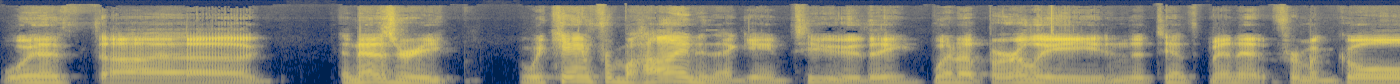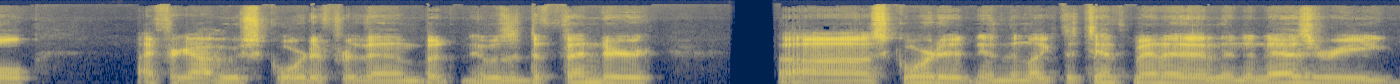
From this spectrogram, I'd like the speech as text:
with uh, En-Nesyri. We came from behind in that game, too. They went up early in the 10th minute from a goal. I forgot who scored it for them, but it was a defender uh, scored it in the, like the 10th minute, and then En-Nesyri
